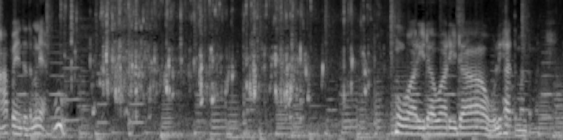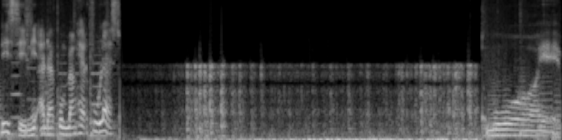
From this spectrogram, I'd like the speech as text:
Apa yang teman-teman ya? Uh. Wadidaw, wadidaw. Lihat teman-teman. Di sini ada kumbang Hercules. Woi,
